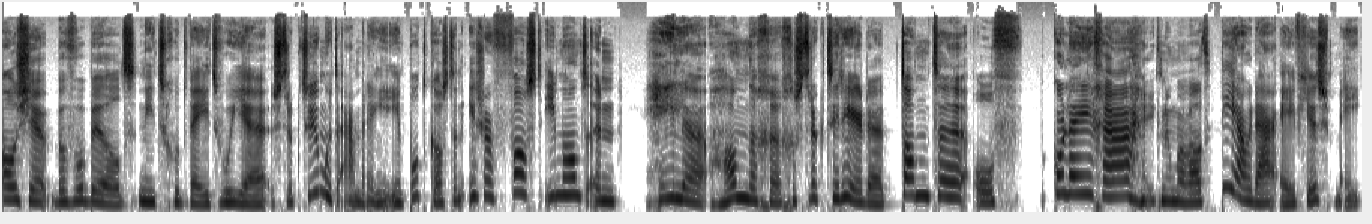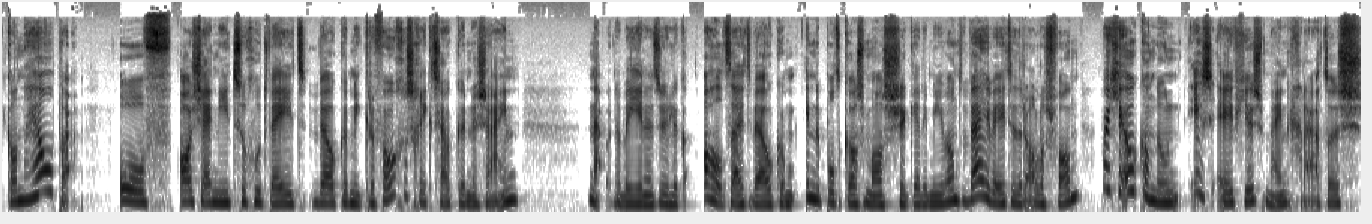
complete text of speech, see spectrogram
Als je bijvoorbeeld niet goed weet hoe je structuur moet aanbrengen in je podcast, dan is er vast iemand, een hele handige, gestructureerde tante of collega, ik noem maar wat, die jou daar eventjes mee kan helpen. Of als jij niet zo goed weet welke microfoon geschikt zou kunnen zijn, nou, dan ben je natuurlijk altijd welkom in de Podcast Masters Academy, want wij weten er alles van. Wat je ook kan doen, is eventjes mijn gratis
